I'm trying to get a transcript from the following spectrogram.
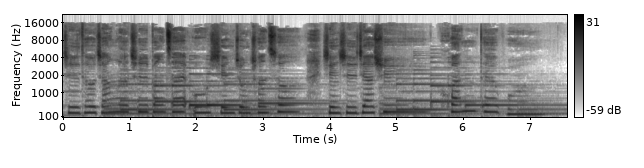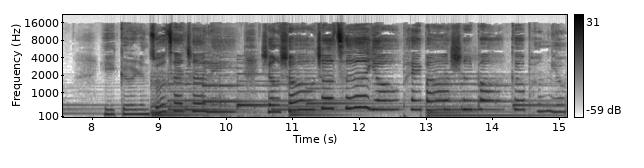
指头长了翅膀，在无限中穿梭，现实加虚幻的我，一个人坐在这里，享受着自由，陪八十八个朋友。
